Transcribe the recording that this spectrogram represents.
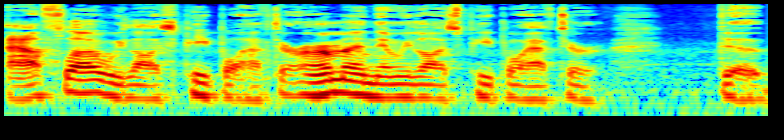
outflow. We lost people after Irma, and then we lost people after the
